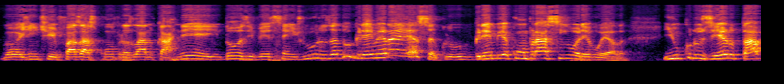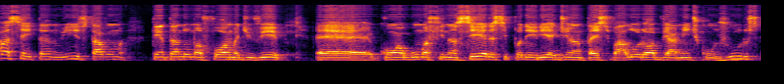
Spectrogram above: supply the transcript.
Igual a gente faz as compras lá no Carnê, em 12 vezes sem juros, a do Grêmio era essa. O Grêmio ia comprar assim o Orejuela. E o Cruzeiro estava aceitando isso, estava tentando uma forma de ver é, com alguma financeira se poderia adiantar esse valor, obviamente com juros.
